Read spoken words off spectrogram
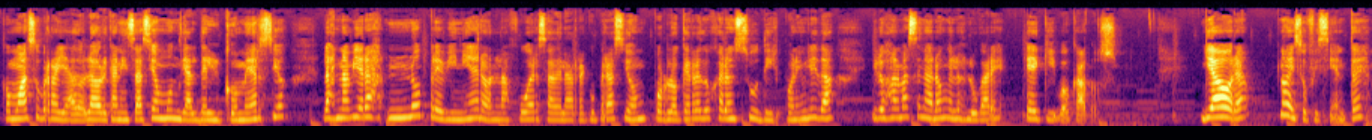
Como ha subrayado la Organización Mundial del Comercio, las navieras no previnieron la fuerza de la recuperación, por lo que redujeron su disponibilidad y los almacenaron en los lugares equivocados. Y ahora no hay suficiente.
